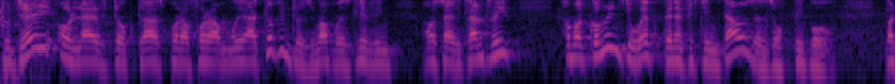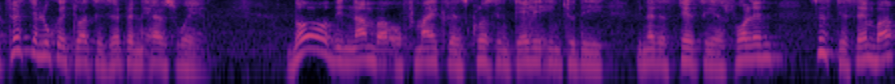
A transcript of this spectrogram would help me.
Today on Live Talk Diaspora Forum, we are talking to Zimbabweans living outside the country about community work benefiting thousands of people. But first, a look at what is happening elsewhere. Though the number of migrants crossing daily into the United States has fallen since December,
